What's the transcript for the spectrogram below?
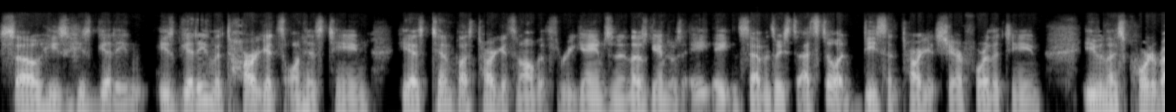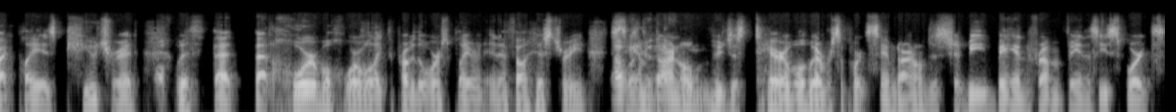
So he's he's getting he's getting the targets on his team. He has 10 plus targets in all but three games, and in those games it was eight, eight, and seven. So he's, that's still a decent target share for the team, even though his quarterback play is putrid Awful. with that that horrible, horrible, like the, probably the worst player in NFL history, Sam Darnold, who's just terrible. Whoever supports Sam Darnold just should be banned from fantasy sports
